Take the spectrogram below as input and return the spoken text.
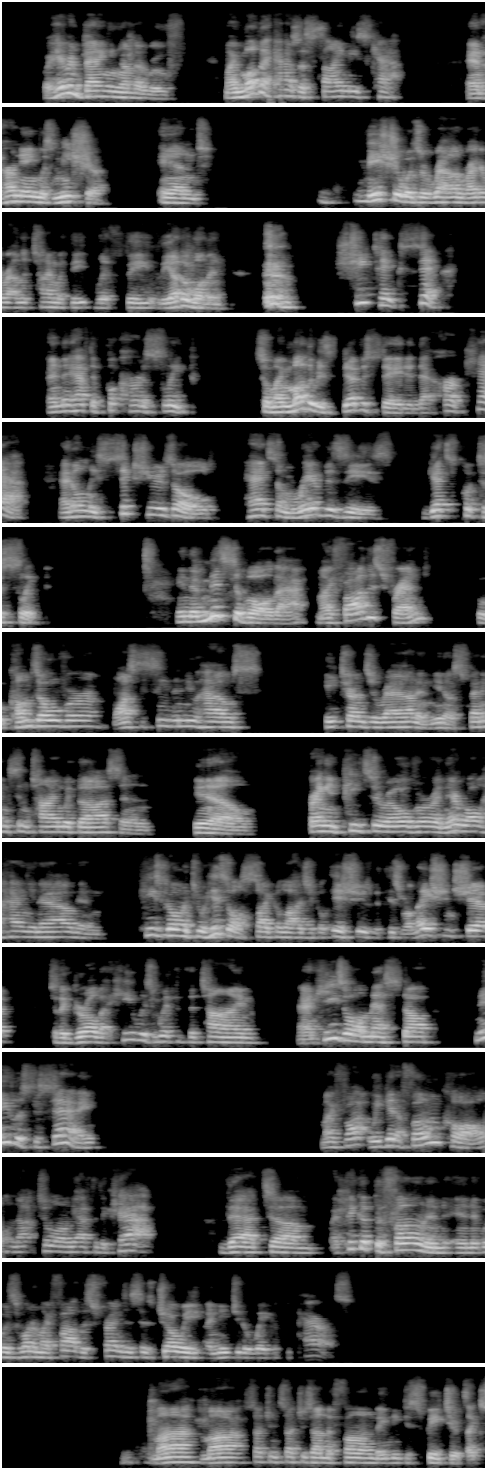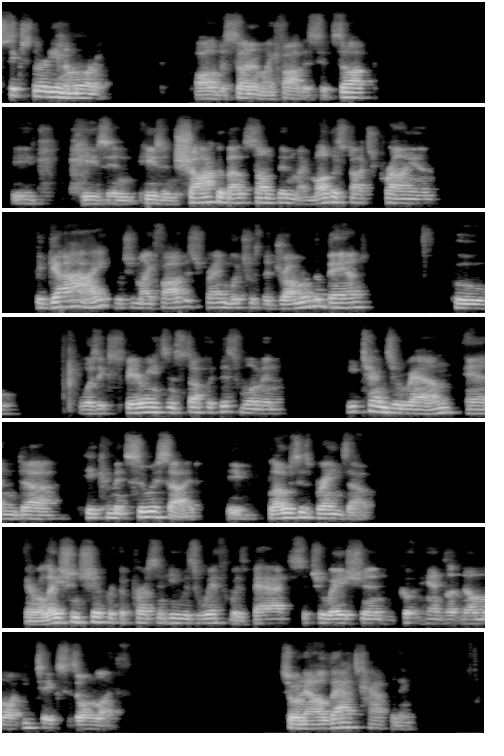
We're hearing banging on the roof. My mother has a Siamese cat, and her name was Misha. And Misha was around right around the time with the with the, the other woman. she takes sick and they have to put her to sleep. So my mother is devastated that her cat, at only six years old, had some rare disease, gets put to sleep. In the midst of all that, my father's friend, who comes over, wants to see the new house, he turns around and you know spending some time with us and you know bringing pizza over and they're all hanging out and he's going through his all psychological issues with his relationship to the girl that he was with at the time, and he's all messed up. Needless to say, my fa- we get a phone call not too long after the cap that um, I pick up the phone and, and it was one of my father's friends and says, Joey, I need you to wake up your parents. Ma, Ma, such and such is on the phone. They need to speak to you. It's like 6:30 in the morning. All of a sudden, my father sits up. He, he's in he's in shock about something. My mother starts crying. The guy, which is my father's friend, which was the drummer of the band, who was experiencing stuff with this woman, he turns around and uh, he commits suicide. He blows his brains out. Their relationship with the person he was with was bad situation. He couldn't handle it no more. He takes his own life. So now that's happening.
